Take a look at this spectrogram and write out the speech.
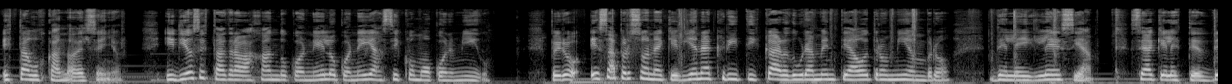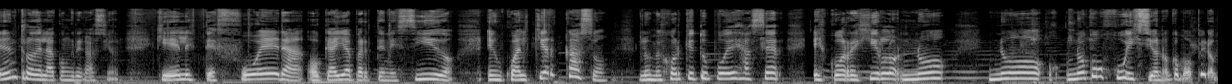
está buscando del Señor y Dios está trabajando con él o con ella así como conmigo. Pero esa persona que viene a criticar duramente a otro miembro de la iglesia, sea que él esté dentro de la congregación, que él esté fuera o que haya pertenecido, en cualquier caso, lo mejor que tú puedes hacer es corregirlo, no, no, no con juicio, no como, pero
